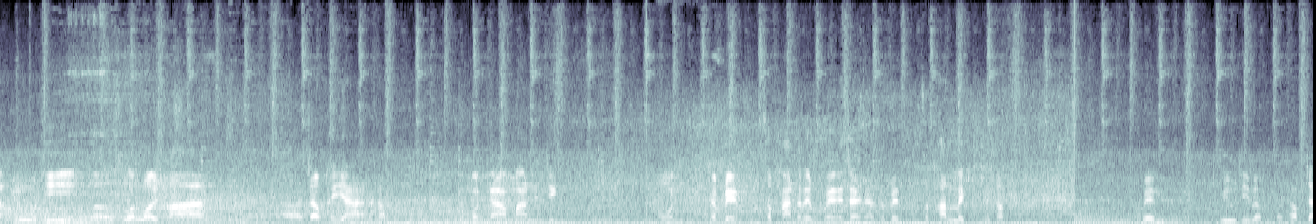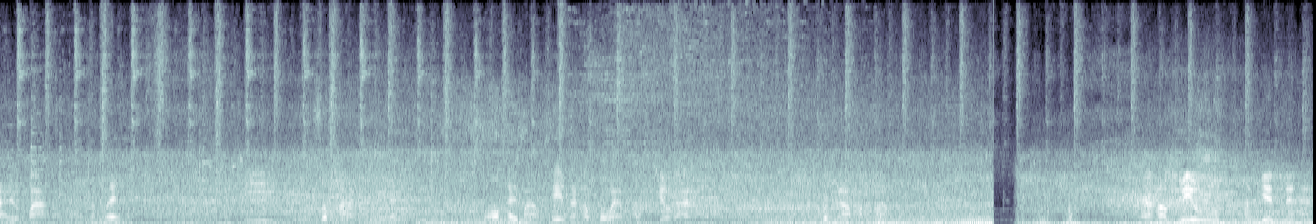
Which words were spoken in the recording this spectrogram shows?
ังอยู่ที่เอ่อสวนลอยฟ้าเจ้าพยานะครับงดงามมากจริงๆโน้นจะเป็นสะพานอะไรผมไม่แน่ใจนะแต่เป็นสะพานเหล็กนะครับ เป็นวิวที่แบบประทับใจมากๆครั้งแรกที่สะพานนี้นะก็ใครมากรุงเทพนะครับก็แวะมาเที่ยวได้งดงามมากๆ นะครับวิวมันเย็นนะฮะ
